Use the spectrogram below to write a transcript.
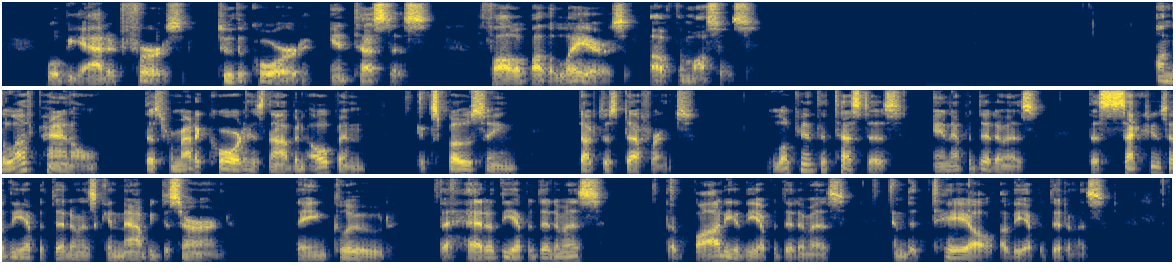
will be added first to the cord and testis, followed by the layers of the muscles. On the left panel, the spermatic cord has now been opened, exposing ductus deferens. Looking at the testis and epididymis, the sections of the epididymis can now be discerned. They include the head of the epididymis, the body of the epididymis, and the tail of the epididymis.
